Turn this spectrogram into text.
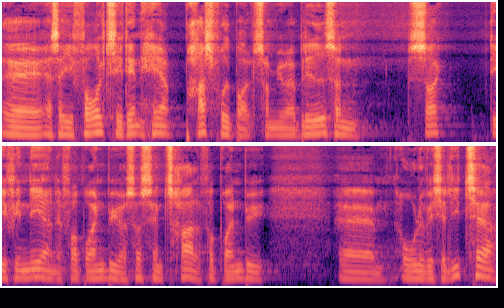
Øh, altså i forhold til den her presfodbold, som jo er blevet sådan så definerende for Brøndby og så central for Brøndby. Øh, Ole, hvis jeg lige tager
